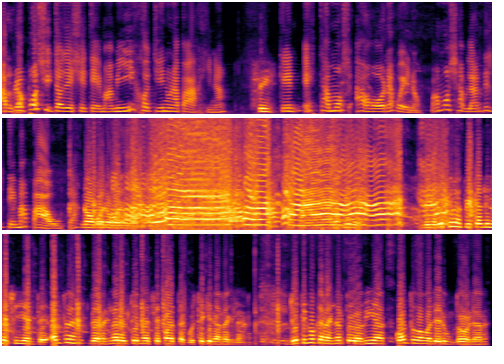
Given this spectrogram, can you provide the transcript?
a propósito de ese tema, mi hijo tiene una página Sí. que estamos ahora, bueno, vamos a hablar del tema pauta. No, bueno, bueno. bueno. No, mire, déjeme explicarle lo siguiente. Antes de arreglar el tema de ese pauta que usted quiere arreglar, yo tengo que arreglar todavía cuánto va a valer un dólar,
